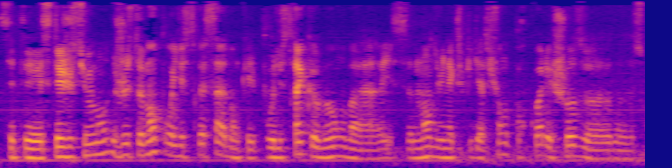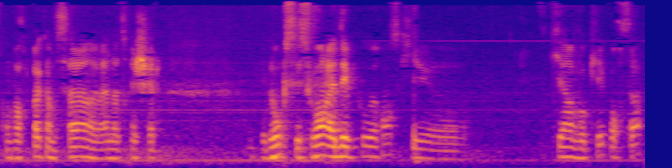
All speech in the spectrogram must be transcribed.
C'était c'était justement justement pour illustrer ça donc et pour illustrer que bon bah ça demande une explication pourquoi les choses euh, ne se comportent pas comme ça euh, à notre échelle. Et donc c'est souvent la décohérence qui est euh, qui est invoquée pour ça.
